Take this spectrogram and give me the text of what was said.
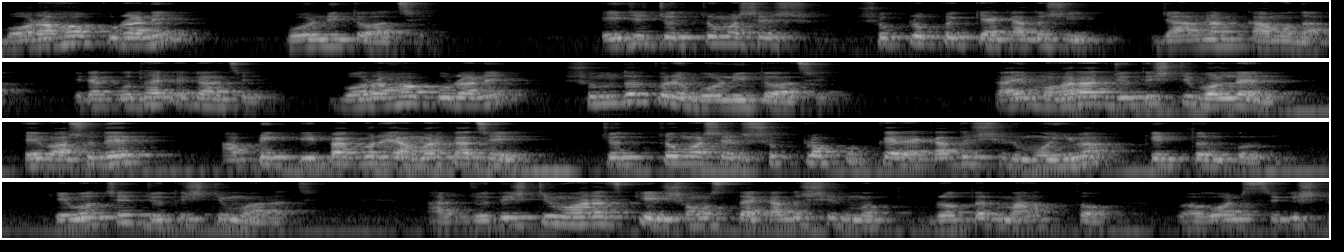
বরাহ পুরাণে বর্ণিত আছে। এই যে চৈত্র মাসের শুক্লপক্ষী একাদশী, যার নাম কামদা, এটা কোথায় লেখা আছে? বরাহ পুরাণে সুন্দর করে বর্ণিত আছে। তাই মহারাজ জ্যোতিষটি বললেন, হে বাসুদেব, আপনি কৃপা করে আমার কাছে চৈত্র মাসের শুক্লপক্ষের একাদশীর মহিমা কীর্তন করুন। কে বলছে? জ্যোতিষটি মহারাজ। আর জ্যোতিষটি মহারাজকে এই সমস্ত একাদশীর ব্রতের মাহাত্ম ভগবান শ্রীকৃষ্ণ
